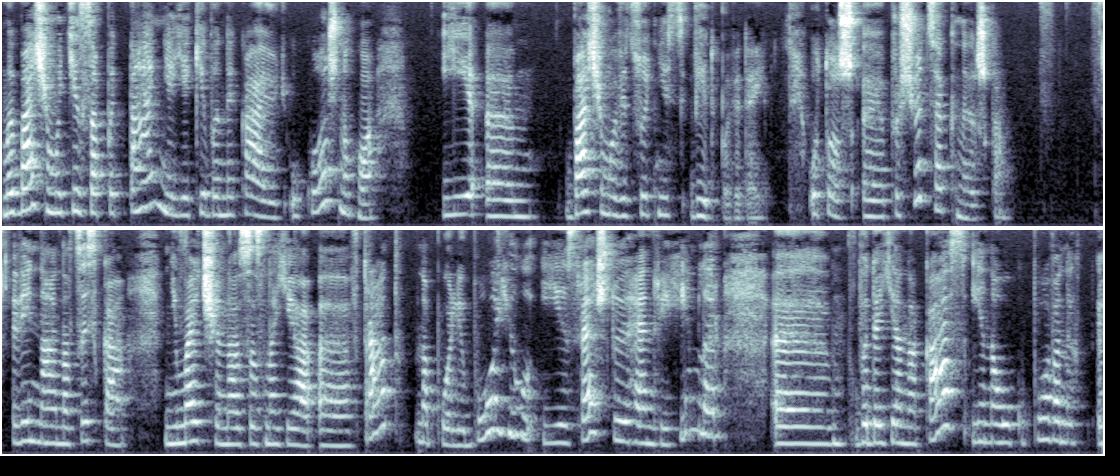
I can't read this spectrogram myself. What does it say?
Ми бачимо ті запитання, які виникають у кожного, і е, бачимо відсутність відповідей. Отож, е, про що ця книжка? Війна, нацистська Німеччина зазнає е, втрат на полі бою, і, зрештою, Генрі Гімлер е, видає наказ і на окупованих е,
